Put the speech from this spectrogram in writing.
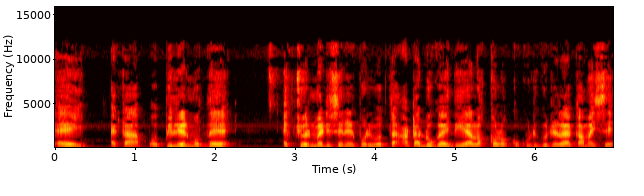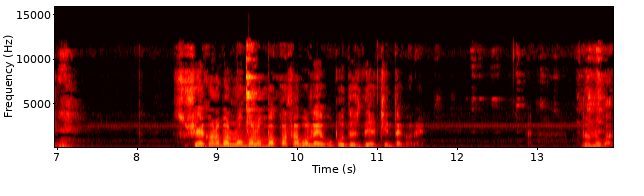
এই একটা ওই পিলের মধ্যে অ্যাকচুয়াল মেডিসিনের পরিবর্তে আটা ডুগাই দিয়ে লক্ষ লক্ষ কোটি কোটি টাকা কামাইছে। সে এখন আবার লম্বা লম্বা কথা বলে, উপদেশ দেওয়ার চিন্তা করে। ধন্যবাদ।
